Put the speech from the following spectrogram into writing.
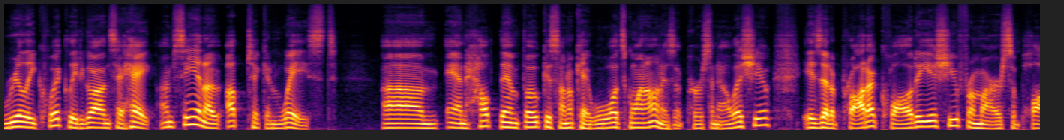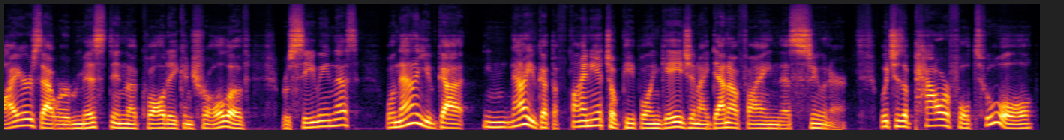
really quickly to go out and say, hey, I'm seeing an uptick in waste. Um, and help them focus on okay, well, what's going on? Is it a personnel issue? Is it a product quality issue from our suppliers that were missed in the quality control of receiving this? Well, now you've got now you've got the financial people engaged in identifying this sooner, which is a powerful tool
